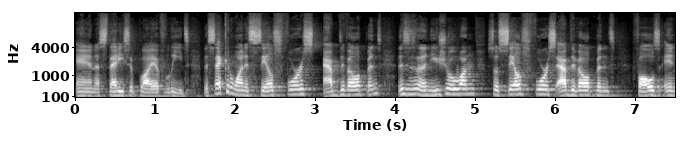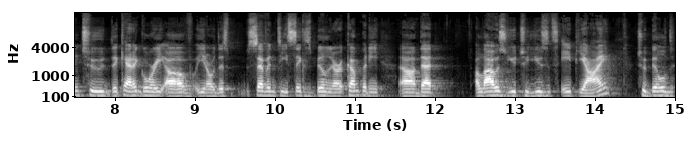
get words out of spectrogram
and a steady supply of leads. The second one is Salesforce app development. This is an unusual one. So Salesforce app development falls into the category of you know this 76 billion dollar company uh, that allows you to use its API to build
